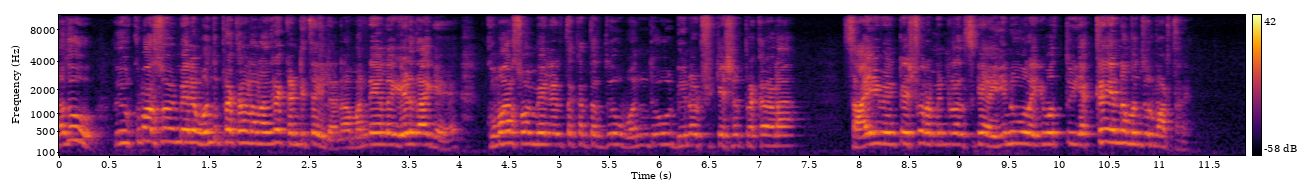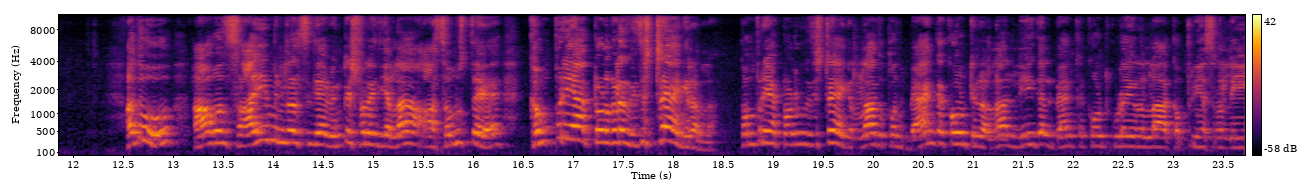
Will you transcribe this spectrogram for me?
ಅದು ಕುಮಾರಸ್ವಾಮಿ ಮೇಲೆ ಒಂದು ಪ್ರಕರಣ ಅಂದರೆ ಖಂಡಿತ ಇಲ್ಲ. ನಾ ಮೊನ್ನೆ ಎಲ್ಲ ಹೇಳಿದಾಗೆ ಕುಮಾರಸ್ವಾಮಿ ಮೇಲೆ ಇರ್ತಕ್ಕಂಥದ್ದು ಒಂದು ಡಿನೋಟಿಫಿಕೇಶನ್ ಪ್ರಕರಣ. ಸಾಯಿ ವೆಂಕಟೇಶ್ವರ ಮಿನರಲ್ಸ್ಗೆ ಐನೂರ ಐವತ್ತು ಎಕರೆಯನ್ನು ಮಂಜೂರು ಮಾಡ್ತಾರೆ. ಅದು ಆ ಒಂದು ಸಾಯಿ ಮಿನರಲ್ಸ್ ಇದೆಯಾ ವೆಂಕಟೇಶ್ವರ ಇದೆಯಲ್ಲ, ಆ ಸಂಸ್ಥೆ ಕಂಪನಿ ಆಕ್ಟ್ ಒಳಗಡೆ ರಿಜಿಸ್ಟ್ರೇ ಆಗಿರಲ್ಲ. ಕಂಪನಿ ಆಕ್ಟ್ ಒಳಗಡೆ ರಿಜಿಸ್ಟ್ರೇ ಆಗಿರಲ್ಲ, ಅದಕ್ಕೊಂದು ಬ್ಯಾಂಕ್ ಅಕೌಂಟ್ ಇರಲ್ಲ ಲೀಗಲ್ ಬ್ಯಾಂಕ್ ಅಕೌಂಟ್ ಕೂಡ ಇರಲ್ಲ ಆ ಕಂಪ್ನಿ ಹೆಸರಲ್ಲಿ.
